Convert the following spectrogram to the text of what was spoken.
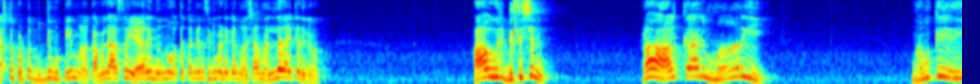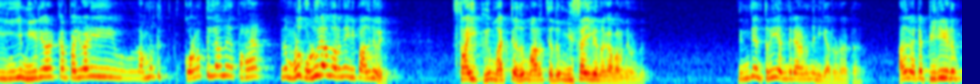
കഷ്ടപ്പെട്ടും ബുദ്ധിമുട്ടിയും കമലാസ് ഏറി നിന്നും ഒക്കെ തന്നെയാണ് സിനിമ എടുക്കുന്നത്. പക്ഷെ അത് നല്ലതായിട്ട് എടുക്കണം. ആ ഒരു ഡിസിഷൻ എടാ ആൾക്കാർ മാറി. നമുക്ക് ഈ മീഡിയ പരിപാടി നമ്മൾക്ക് കൊള്ളത്തില്ല എന്ന് പറയാൻ ഇത് നമ്മൾ കൊള്ളൂല എന്ന് പറഞ്ഞാൽ ഇനിയിപ്പോൾ അതിന് വരും. സ്ട്രൈക്ക് മറ്റത് മറിച്ചത് മിസൈൽ എന്നൊക്കെ പറഞ്ഞുകൊണ്ട്. ഇന്ത്യൻ ത്രീ എന്തിനാണെന്ന് എനിക്ക് അറിഞ്ഞൂടാ കേട്ടോ. അതിൽ മറ്റേ പിരീഡും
